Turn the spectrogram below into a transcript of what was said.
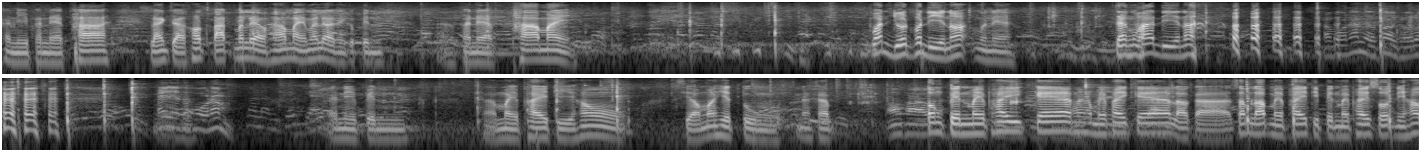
อันนี้แผนกผ้าหลังจากเขาตัดมาแล้วหาไม้มาแล้วนี่ก็เป็นเอ่อแผนกผ้าไม้วันหยุดพอดีเนาะมื้อนี้จังหวะดีเนาะตะโพน้ำเดี๋ยวเข้าโชว์รถให้เนี่ยตะโพน้นั่นนั่นเจ๊เจ๊อันนี้เป็นเอ่อไม้ไผ่ที่เฮา เสียวมาเฮ็ดตุงนะครับำเอาค่ะต้องเป็นไม้ไผ่แก่นะครับไม้ไผ่แก่แล้วก็สำหรับไม้ไผ่ที่เป็นไม้ไผ่สดนี่เฮา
